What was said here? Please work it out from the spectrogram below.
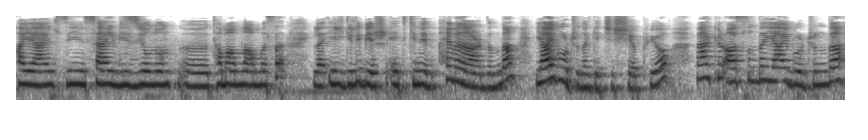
hayal, zihinsel vizyonun e, tamamlanmasıyla ilgili bir etkinin hemen ardından Yay burcuna geçiş yapıyor. Merkür aslında Yay burcunda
